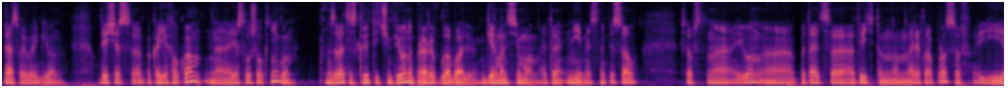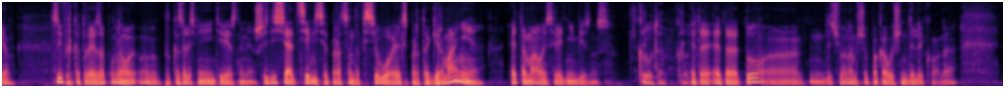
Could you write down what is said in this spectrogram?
Да, своего региона. Вот я сейчас, э, пока ехал к вам, э, я слушал книгу, называется «Скрытые чемпионы. Прорыв глобалию». Герман Симон. Это немец написал, собственно, и он э, пытается ответить там, ну, на ряд вопросов, и цифры, которые я запомнил, э, показались мне интересными. 60-70% всего экспорта Германии – это малый и средний бизнес. Круто, круто. Это, это то, э, до чего нам еще пока очень далеко, да.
